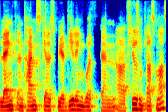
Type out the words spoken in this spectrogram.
length and time scales we are dealing with in uh, fusion plasmas.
